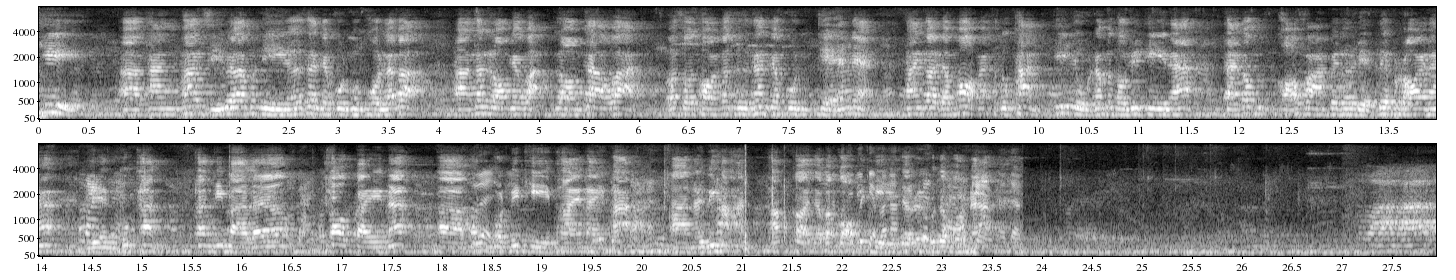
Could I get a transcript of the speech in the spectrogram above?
ที่ทางพระศรีเวรมุนีและท่านเจ้าคุณมงคลแล้วก็ท่านรองจังหวัดรองเจ้าวาดวสธรก็คือท่านเจ้าคุณเขนเนี่ยท่านก็จะมอบให้ทุกท่านที่อยู่น้ำมันทพิธีนะ แต่ต้องขอความเป็นระเบียบเรียบร้อยนะเรียนทุกท่าน ท่านที่มาแล้วเข้าไปนะมงคลพิธีภายในพระในวิหารครับก็จะประกอบพิธีเจริญพุทธมนต์นะวาคาโต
